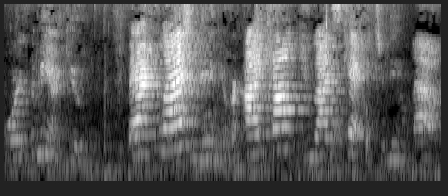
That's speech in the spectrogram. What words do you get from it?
towards the mirror. You. Backlash. Or I count. You guys kick. Now.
